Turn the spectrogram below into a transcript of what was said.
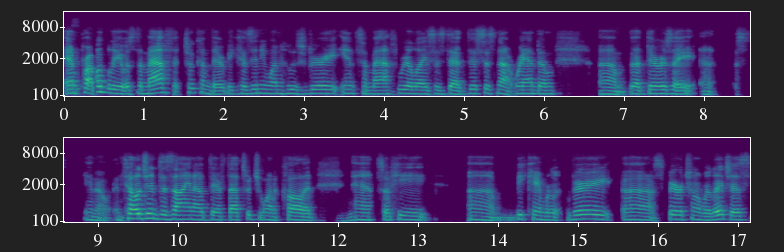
and probably it was the math that took him there because anyone who's very into math realizes that this is not random um, that there is a, a you know intelligent design out there if that's what you want to call it Mhm. and so he um, became re- very uh, spiritual and religious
